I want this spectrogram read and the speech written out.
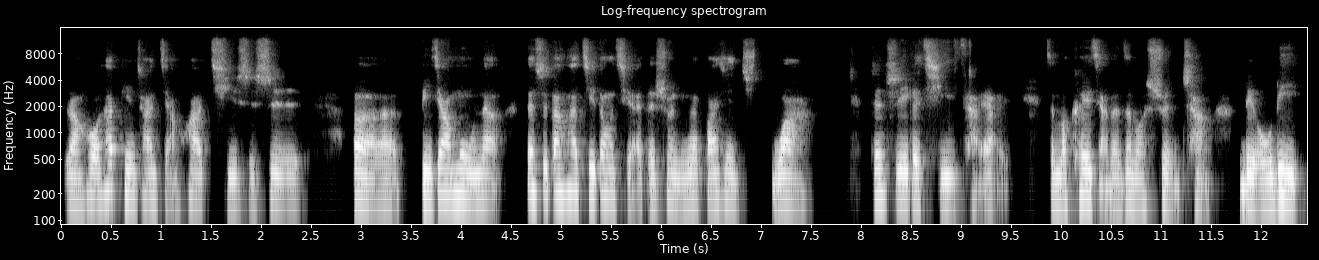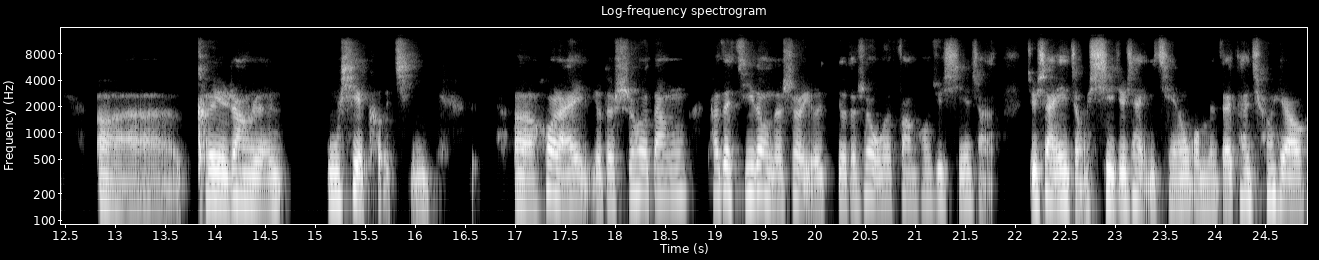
然后他平常讲话其实是呃比较木讷。但是当他激动起来的时候，你会发现，哇，真是一个奇才啊！怎么可以讲的这么顺畅流利？呃，可以让人无懈可击。呃，后来有的时候，当他在激动的时候，有有的时候我会放空去欣赏，就像一种戏，就像以前我们在看琼瑶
